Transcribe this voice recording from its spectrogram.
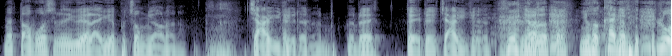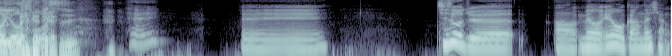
那导播是不是越来越不重要了呢？佳宇觉得呢？呃，不对，对对，佳宇觉得，你有没有，你有看你若有所思。嘿，诶，其实我觉得。啊、呃，没有，因为我刚刚在想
